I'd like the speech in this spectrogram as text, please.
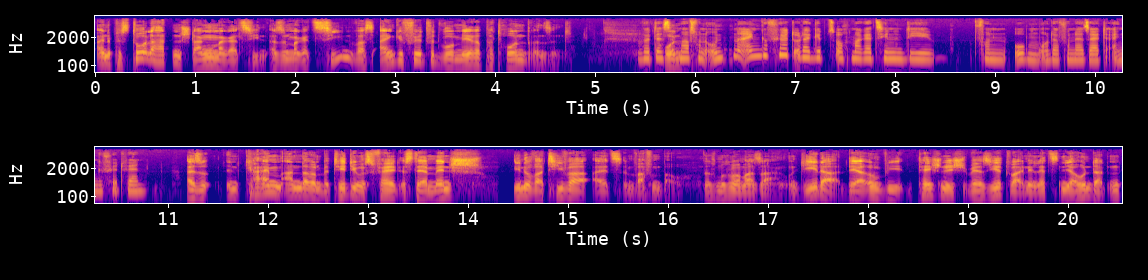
eine Pistole hat ein Stangenmagazin, also ein Magazin, was eingeführt wird, wo mehrere Patronen drin sind. Wird das Und immer von unten eingeführt oder gibt es auch Magazine, die von oben oder von der Seite eingeführt werden? Also in keinem anderen Betätigungsfeld ist der Mensch innovativer als im Waffenbau. Das muss man mal sagen. Und jeder, der irgendwie technisch versiert war in den letzten Jahrhunderten,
